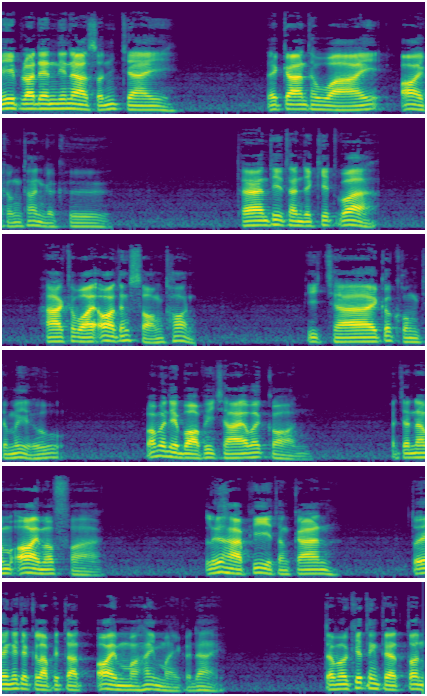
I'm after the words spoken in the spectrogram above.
มีประเด็นที่น่าสนใจ ในการถวายอ้อยของท่านก็คือ แทนที่ท่านจะคิดว่า หากถวายอ้อยทั้งสองท่อน พี่ชายก็คงจะไม่รู้ เพราะไม่ได้บอกพี่ชายเอาไว้ก่อนว่าจะนำอ้อยมาฝาก หรือหากพี่ต้องการ ตัวเองก็จะกลับไปตัดอ้อยมาให้ใหม่ก็ได้ แต่มาคิดตั้งแต่ต้น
